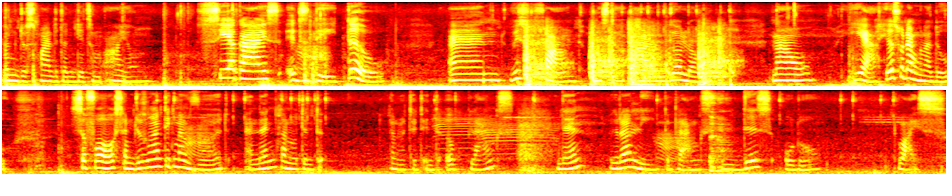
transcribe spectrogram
Let me just find it and get some iron. See ya guys, it's day two. And we found Mr. Iron Golem. Now, yeah, here's what I'm gonna do. So first, I'm just gonna take my wood and then convert into convert it into oak planks. Then we're gonna leave the planks in this order twice.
